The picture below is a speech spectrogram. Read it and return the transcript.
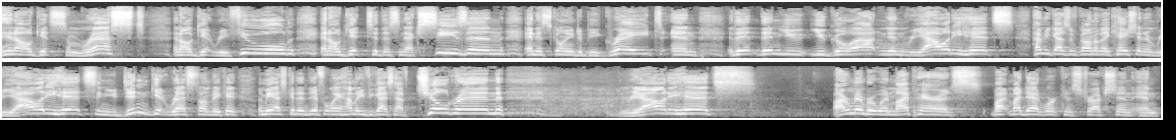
then I'll get some rest and I'll get refueled and I'll get to this next season and it's going to be great. And then, then you, you go out and then reality hits. How many of you guys have gone on vacation and reality hits and you didn't get rest on vacation? Let me ask it in a different way. How many of you guys have children? reality hits. I remember when my parents, my, my, dad worked construction and,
